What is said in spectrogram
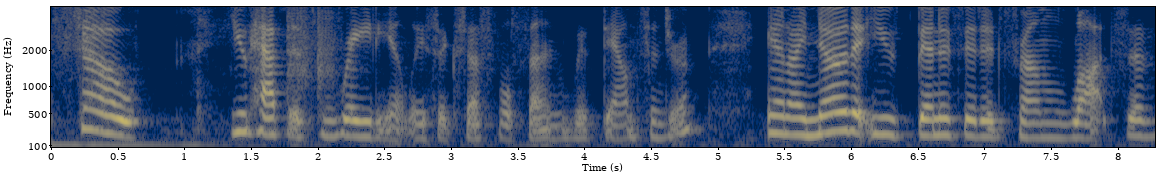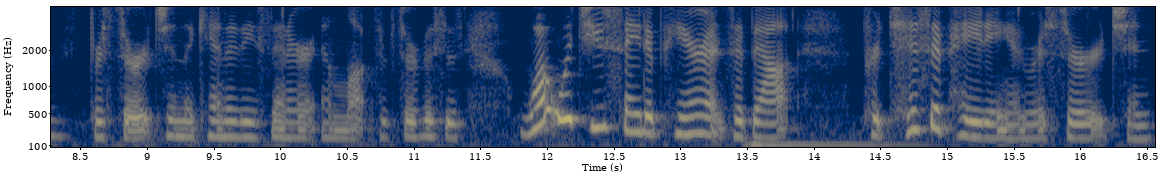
So, you have this radiantly successful son with Down syndrome. And I know that you've benefited from lots of research in the Kennedy Center and lots of services. What would you say to parents about participating in research and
